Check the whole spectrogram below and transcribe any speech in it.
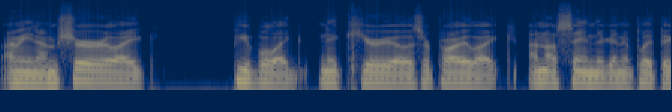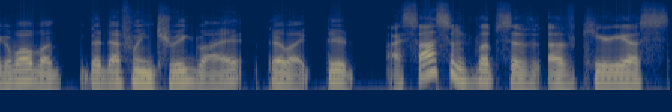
I mean, I'm sure like people like Nick Kyrgios are probably like. I'm not saying they're gonna play pickleball, but they're definitely intrigued by it. They're like, dude, I saw some clips of of Kyrgios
